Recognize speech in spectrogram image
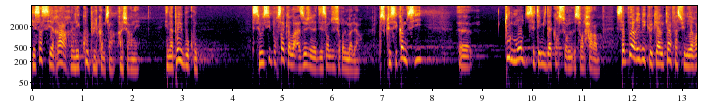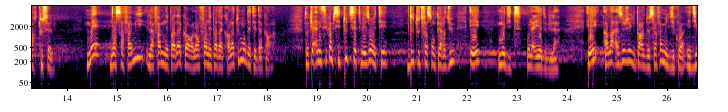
et ça c'est rare les couples comme ça acharnés. Il n'y en a pas eu beaucoup. C'est aussi pour ça qu'Allah Azzawajal a descendu sur le malheur. Parce que c'est comme si euh, tout le monde s'était mis d'accord sur le haram. Ça peut arriver que quelqu'un fasse une erreur tout seul mais dans sa famille, la femme n'est pas d'accord, l'enfant n'est pas d'accord. Là, tout le monde était d'accord. Donc c'est comme si toute cette maison était de toute façon perdue et maudite. Et Allah Azzawajal, il parle de sa femme, il dit quoi? Il dit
